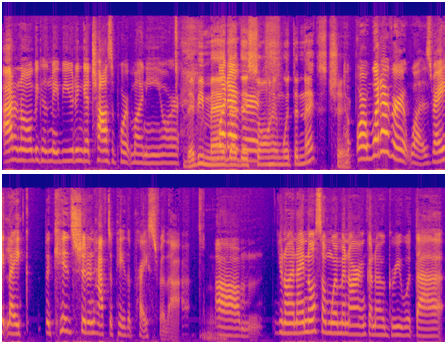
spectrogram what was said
I don't know because maybe you didn't get child support money or they'd be mad that they saw him with the next chick. or whatever it was, right? Like the kids shouldn't have to pay the price for that. Um, you know, and I know some women aren't going to agree with that.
